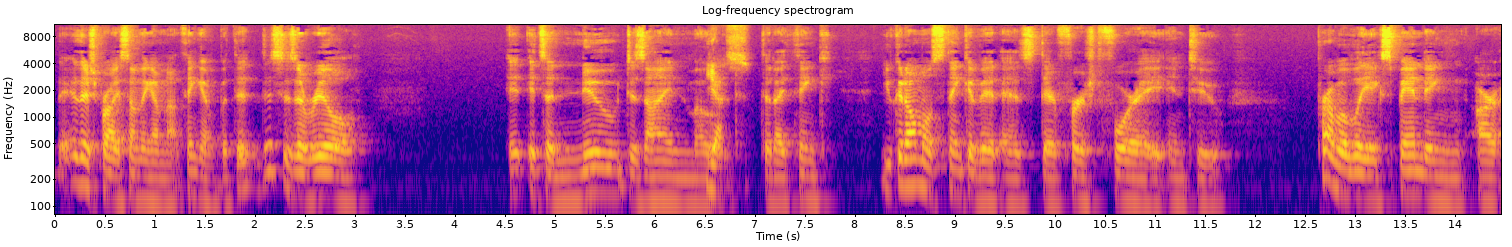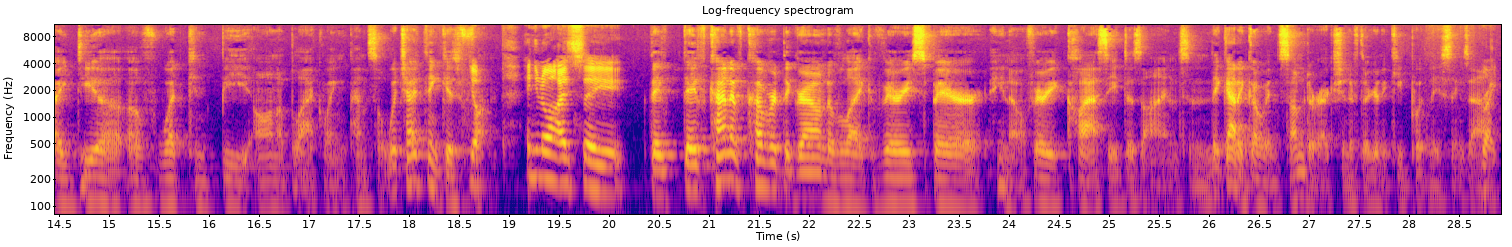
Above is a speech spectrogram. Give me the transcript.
there, there's probably something i'm not thinking of but th- this is a real it, it's a new design mode Yes. that i think you could almost think of it as their first foray into probably expanding our idea of what can be on a blackwing pencil, which I think is fun. Yep. And you know, I say They've they've kind of covered the ground of like very spare, you know, very classy designs, and they got to go in some direction if they're going to keep putting these things out. right,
